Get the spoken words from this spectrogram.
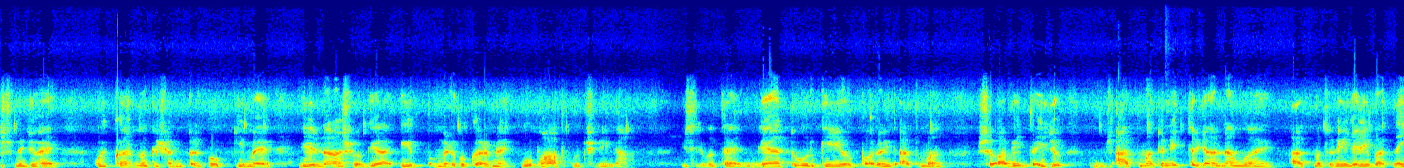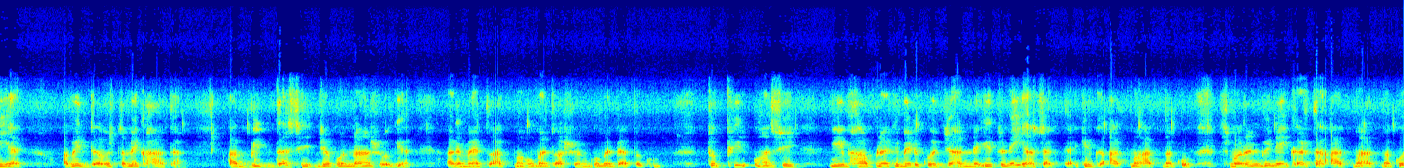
उसमें जो है कोई कर्म के संकल्प हो कि मैं ये नाश हो गया ये मेरे को करना है वो भाव कुछ नहीं रहा। इसलिए बोलता है ज्ञातुर ज्ञेय पर आत्मा, सो अभी जो आत्मा तो नित्य जानना हुआ है, आत्मा तो नहीं जाने बात नहीं है। अविद्या अवस्था में कहा था। अब विद्या से जब वो नाश हो गया, अरे मैं तो आत्मा हूँ, मैं तो असंग हूँ मैं व्यापक हूँ। तो फिर वहाँ से ये भावना कि मेरे को जानना, ये तो नहीं आ सकता है क्योंकि आत्मा आत्मा को स्मरण भी नहीं करता, आत्मा आत्मा को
